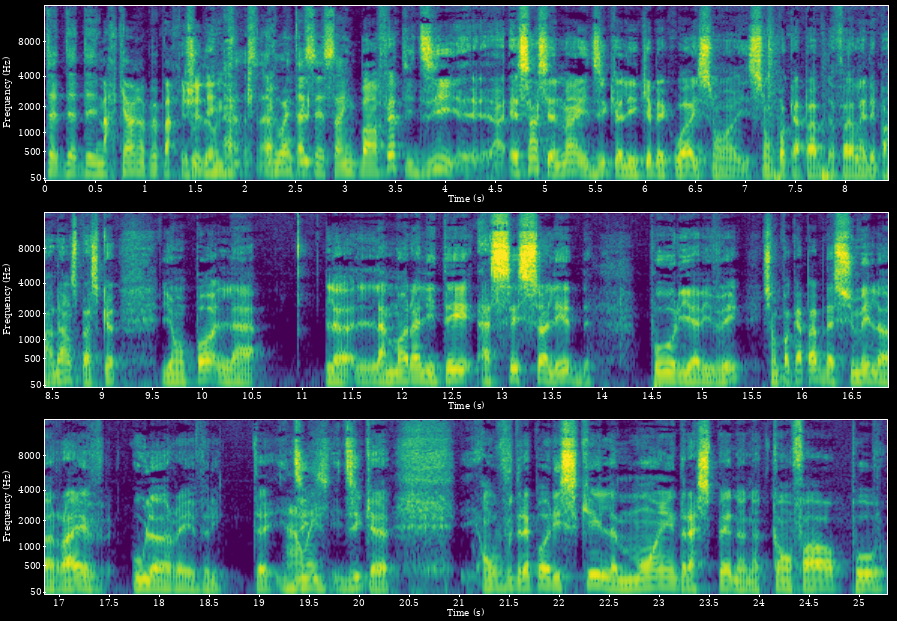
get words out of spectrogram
t'as des marqueurs un peu partout. J'ai des marqueurs. Ça doit être assez simple. Ben, en fait, il dit... Euh, essentiellement, il dit que les Québécois, ils sont, ils sont pas capables de faire l'indépendance parce que ils ont pas la, la, la moralité assez solide pour y arriver, ils sont pas capables d'assumer leurs rêves ou leurs rêveries. Il, Ah dit, oui. il dit que on voudrait pas risquer le moindre aspect de notre confort pour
